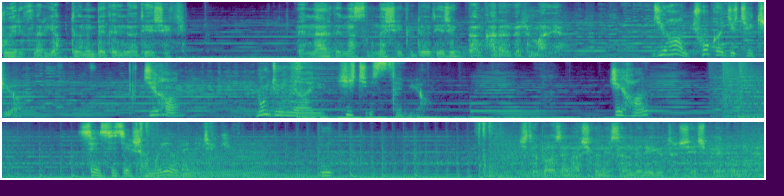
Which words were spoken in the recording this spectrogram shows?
Bu herifler yaptığının bedelini ödeyecek. Ve nerede, nasıl, ne şekilde ödeyecek ben karar veririm Alya. Cihan çok acı çekiyor. Cihan bu dünyayı hiç istemiyor. Cihan sensiz yaşamayı öğrenecek. İşte bazen aşkın insanı nereye götüreceği hiç belli olmuyor.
